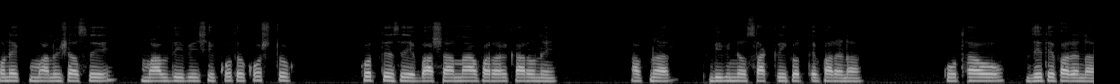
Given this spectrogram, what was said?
অনেক মানুষ আছে মালদ্বীপে সে কত কষ্ট করতেছে বাসা না পারার কারণে। আপনার বিভিন্ন চাকরি করতে পারে না, কোথাও যেতে পারে না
